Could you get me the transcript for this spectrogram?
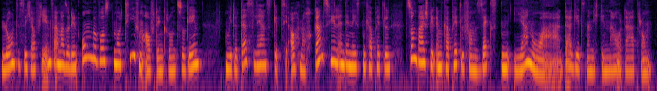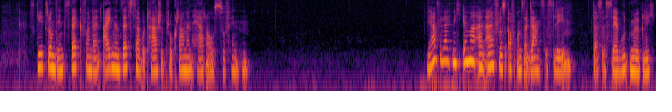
lohnt es sich auf jeden Fall mal so den unbewussten Motiven auf den Grund zu gehen und wie du das lernst, gibt es hier auch noch ganz viel in den nächsten Kapiteln. Zum Beispiel im Kapitel vom 6. Januar. Da geht es nämlich genau darum. Es geht darum, den Zweck von deinen eigenen Selbstsabotageprogrammen herauszufinden. Wir haben vielleicht nicht immer einen Einfluss auf unser ganzes Leben. Das ist sehr gut möglich.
